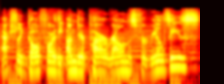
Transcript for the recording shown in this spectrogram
actually go for the under par rounds for realsies.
